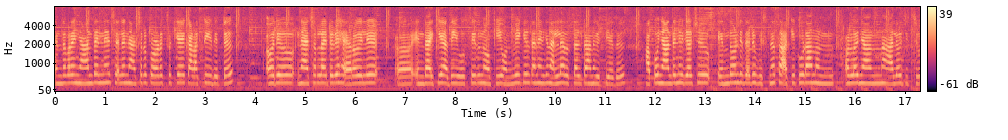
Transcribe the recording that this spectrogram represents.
എന്താ പറയുക ഞാൻ തന്നെ ചില നാച്ചുറൽ പ്രോഡക്റ്റ്സ് ഒക്കെ കളക്ട് ചെയ്തിട്ട് ഒരു നാച്ചുറലായിട്ടൊരു ഹെയർ ഓയിൽ ഉണ്ടാക്കി അത് യൂസ് ചെയ്ത് നോക്കി. വൺ വീക്കിൽ തന്നെ എനിക്ക് നല്ല റിസൾട്ടാണ് കിട്ടിയത്. അപ്പോൾ ഞാൻ തന്നെ വിചാരിച്ചു എന്തുകൊണ്ട് ഇതൊരു ബിസിനസ് ആക്കിക്കൂടാന്നുള്ള ഞാൻ ആലോചിച്ചു.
